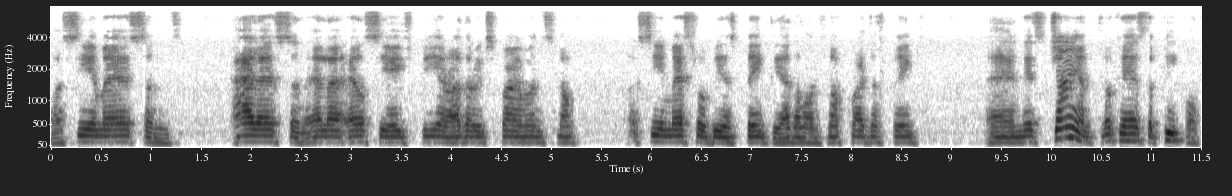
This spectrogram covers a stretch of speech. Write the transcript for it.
uh, CMS, and ALICE and LHCb are other experiments. Not, uh, CMS will be as big, the other one's not quite as big. And it's giant. Look, here's the people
